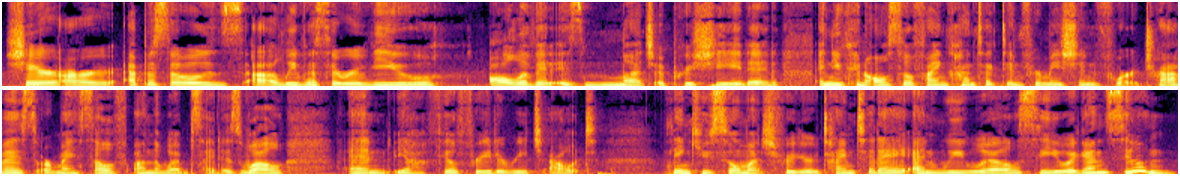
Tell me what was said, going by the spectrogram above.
share our episodes, uh, leave us a review. All of it is much appreciated. And you can also find contact information for Travis or myself on the website as well. And yeah, feel free to reach out. Thank you so much for your time today, and we will see you again soon.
